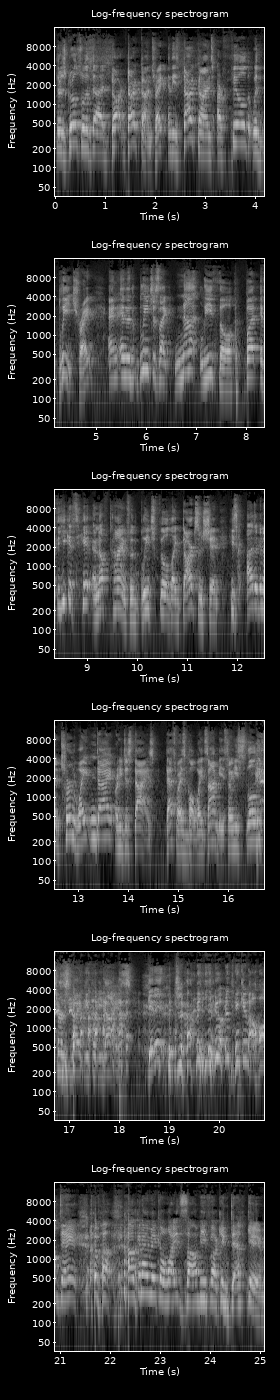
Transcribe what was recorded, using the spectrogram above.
there's girls with uh, dark, dark guns, right? And these dark guns are filled with bleach, right? And and the bleach is like not lethal, but if he gets hit enough times with bleach filled like darts and shit, he's either gonna turn white and die, or he just dies. That's why it's called White Zombie. So he slowly turns white before he dies. Get it? Johnny, you are thinking all day about how can I make a white zombie fucking death game.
